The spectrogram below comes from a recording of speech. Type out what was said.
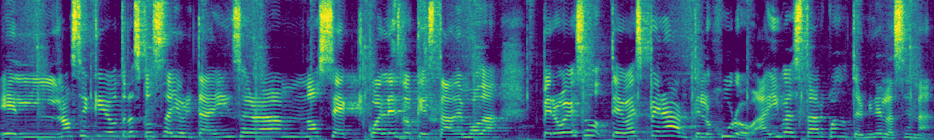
el no sé qué otras cosas hay ahorita, Instagram, no sé cuál es lo que está de moda. Pero eso te va a esperar, te lo juro. Ahí va a estar cuando termine la cena.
